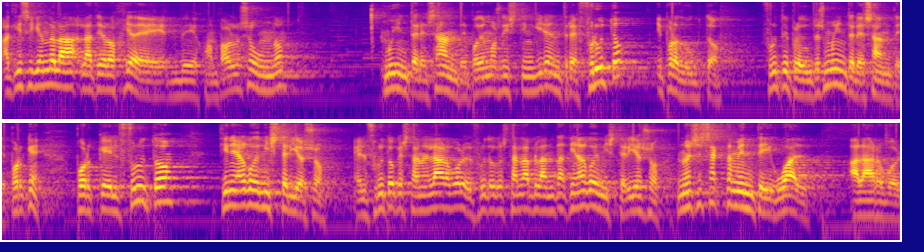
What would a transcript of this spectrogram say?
aquí siguiendo la, teología de, de Juan Pablo II, muy interesante, podemos distinguir entre fruto y producto. Fruto y producto, es muy interesante. ¿Por qué? Porque el fruto tiene algo de misterioso. El fruto que está en el árbol, el fruto que está en la planta, tiene algo de misterioso. No es exactamente igual al árbol.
